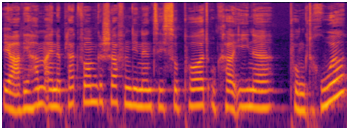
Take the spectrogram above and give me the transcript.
Ja, wir haben eine Plattform geschaffen, die nennt sich supportukraine.ruhr.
